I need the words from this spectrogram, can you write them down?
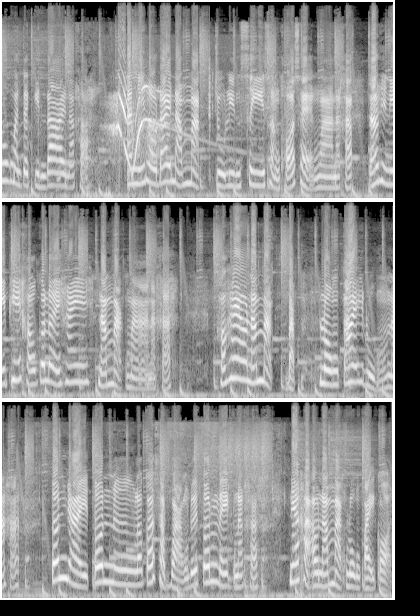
ลูกมันจะกินได้นะคะ อันนี้เราได้น้ำหมักจุลินทรีย์สังเคราะห์แสงมานะคะ แล้วทีนี้พี่เขาก็เลยให้น้ำหมักมานะคะเขาให้เอาน้ำหมักแบบลงใต้หลุมนะคะ ต้นใหญ่ต้นหนึ่งแล้วก็สับหวางด้วยต้นเล็กนะคะ เนี่ยค่ะเอาน้ำหมักลงไปก่อน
